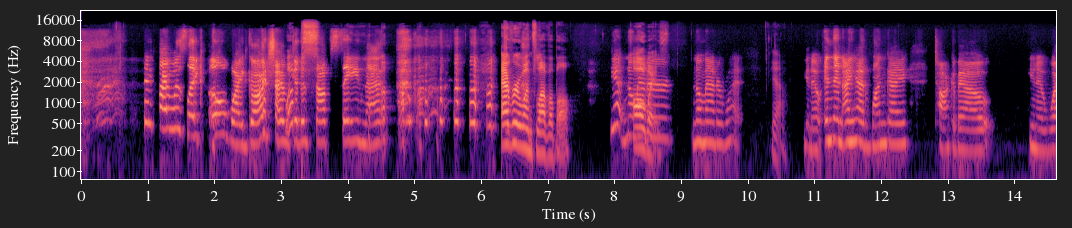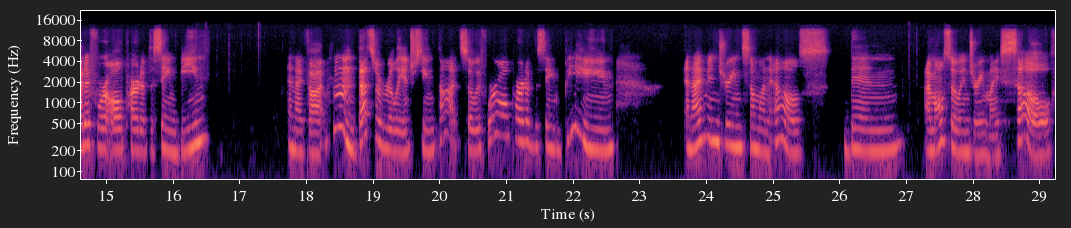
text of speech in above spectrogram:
And i was like oh my gosh i'm Whoops. gonna stop saying that. Everyone's lovable. Yeah no Always. matter no matter what. Yeah you know and then i had one guy talk about you know what if we're all part of the same being and I thought, hmm, that's a really interesting thought. So if we're all part of the same being and I'm injuring someone else, then I'm also injuring myself.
